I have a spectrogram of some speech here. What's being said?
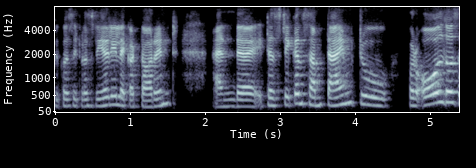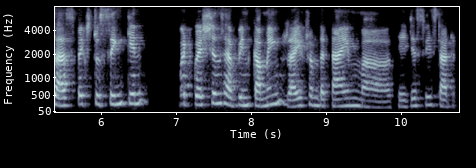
because it was really like a torrent and uh, it has taken some time to for all those aspects to sink in. But questions have been coming right from the time uh, Tejaswi started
